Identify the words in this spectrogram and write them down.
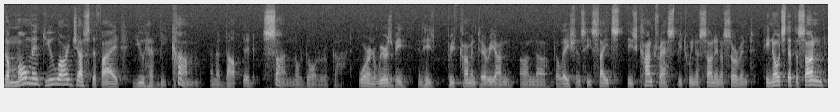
The moment you are justified, you have become an adopted son or daughter of God. Warren Wiersbe, in his brief commentary on, on uh, Galatians, he cites these contrasts between a son and a servant. He notes that the son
